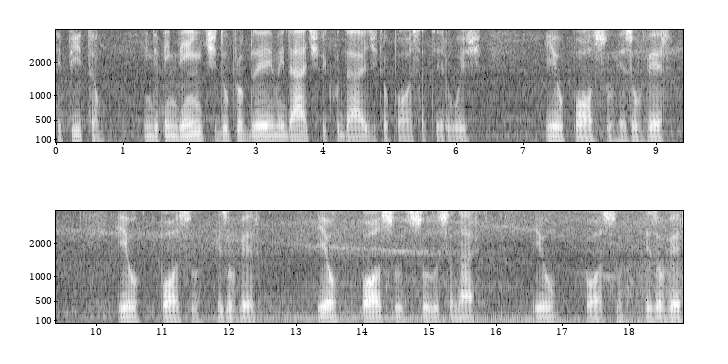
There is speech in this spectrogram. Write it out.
Repitam, independente do problema e da dificuldade que eu possa ter hoje, eu posso resolver. Eu posso resolver. Eu posso solucionar. Eu posso resolver.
